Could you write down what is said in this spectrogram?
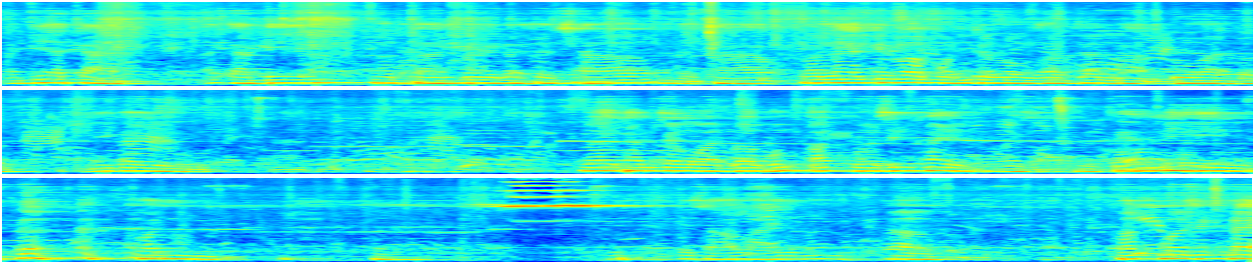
วันนี้อากาศอากาศดีนะอาการดีก็แต่เช้าตั้งแต่เช้าตอนแรกคิดว่าฝนจะลงครับท่านถามรู้ว่าครับอันนี้ก็อยู่อ่าว่าทางจังหวัดว่าผมปัดหัวสิ้นไข้ไว้ก่อนผมนี่คนพี่สาวหลายอยู่มั้งครับปัดหัวสิ้นไข้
